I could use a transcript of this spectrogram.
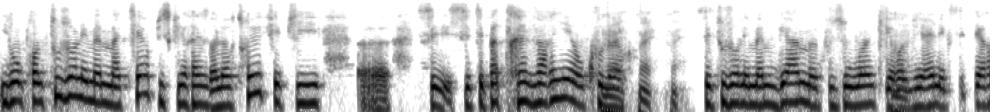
ils vont prendre toujours les mêmes matières puisqu'ils restent dans leur truc et puis c'était pas très varié en couleurs. c'est toujours les mêmes gammes plus ou moins qui reviennent, etc.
